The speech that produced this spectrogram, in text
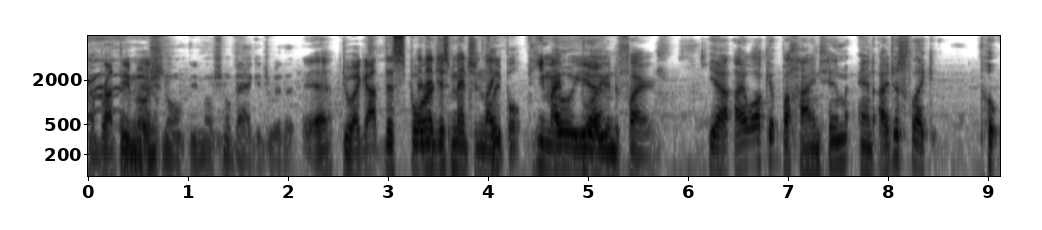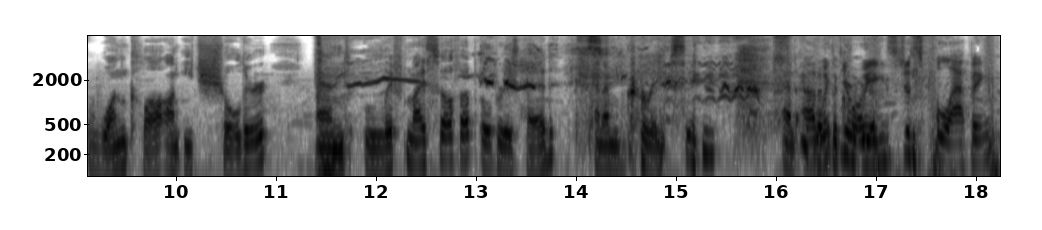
I brought the emotional the emotional baggage with it. yeah, Do I got this sport? and then just mentioned like Fleeple. he might Oh, blow yeah. you into fire. Yeah, I walk up behind him and I just like put one claw on each shoulder and lift myself up over his head and I'm grazing and out of with the your corner wings just flapping.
